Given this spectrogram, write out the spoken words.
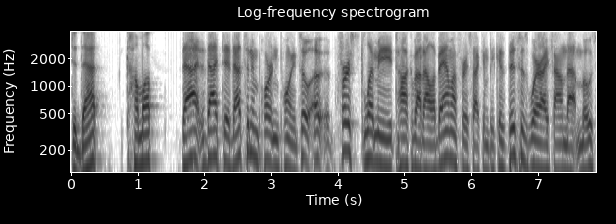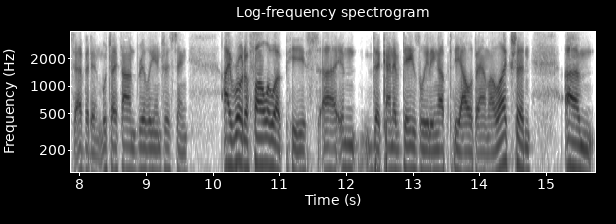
did that come up that that did. That's an important point. So uh, first, let me talk about Alabama for a second because this is where I found that most evident, which I found really interesting. I wrote a follow-up piece uh, in the kind of days leading up to the Alabama election, um,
